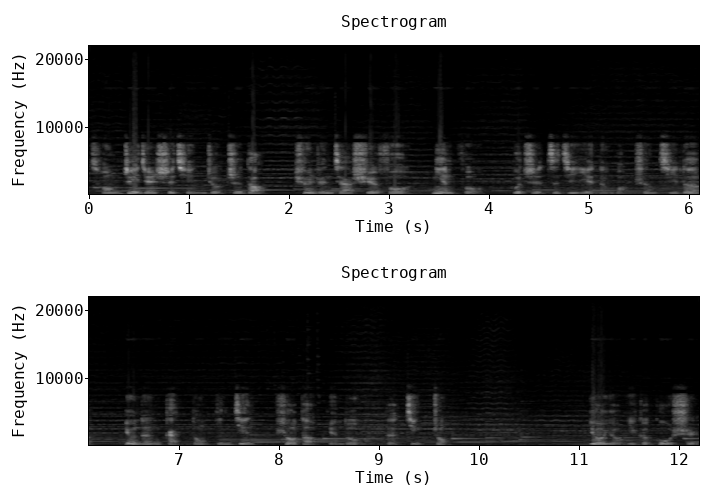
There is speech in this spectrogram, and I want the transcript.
从这件事情就知道，劝人家学佛念佛，不止自己也能往生极乐，又能感动阴间，受到阎罗王的敬重。又有一个故事，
